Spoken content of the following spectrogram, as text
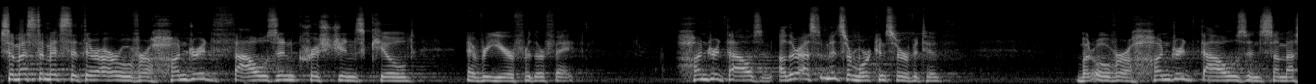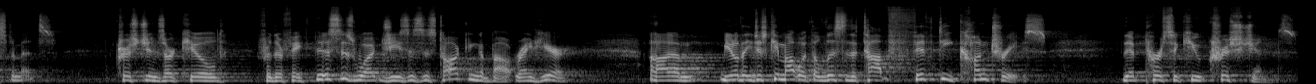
Some estimates that there are over 100,000 Christians killed every year for their faith. 100,000. Other estimates are more conservative but over 100,000, some estimates, Christians are killed for their faith. This is what Jesus is talking about right here. Um, you know, they just came out with a list of the top 50 countries that persecute Christians.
